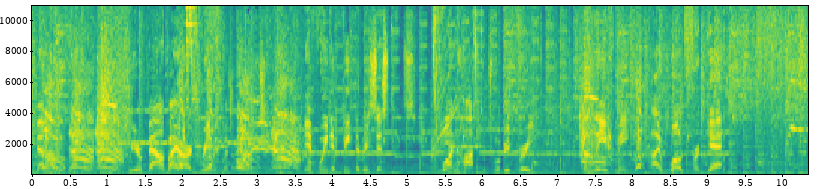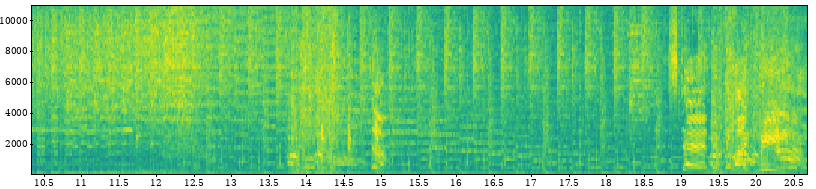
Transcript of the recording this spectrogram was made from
Remember, we are bound by our agreement with Orochi. If we defeat the Resistance, one hostage will be freed. Believe me, I won't forget. Stand and fight me!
